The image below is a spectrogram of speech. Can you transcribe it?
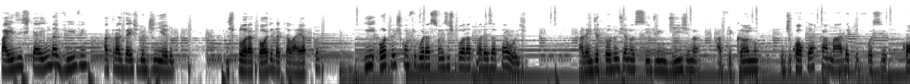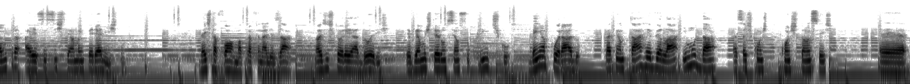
Países que ainda vivem através do dinheiro exploratório daquela época e outras configurações exploratórias até hoje. Além de todo o genocídio indígena, africano e de qualquer camada que fosse contra a esse sistema imperialista. Desta forma, para finalizar, nós historiadores devemos ter um senso crítico bem apurado para tentar revelar e mudar essas constâncias é,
